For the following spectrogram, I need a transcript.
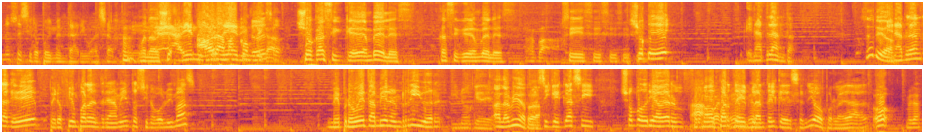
no sé si lo puedo inventar igual ya. porque, Bueno, eh, yo- habiendo ahora más complicado. eso. Yo casi quedé en Vélez. Casi quedé en Vélez. Sí, sí, sí. sí. Yo quedé en Atlanta. ¿En serio? En Atlanta quedé, pero fui a un par de entrenamientos y no volví más. Me probé también en River y no quedé. A la mierda. Así que casi yo podría haber formado bueno, parte bien, del bien. plantel que descendió por la edad. Oh, mira.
